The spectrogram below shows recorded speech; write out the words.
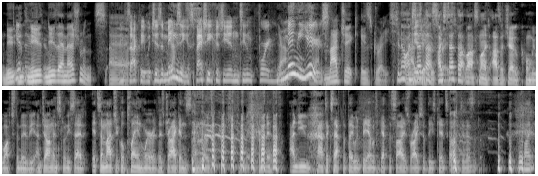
Knew, Yeah, knew, knew their measurements. Uh, Exactly, which is amazing, Yes. especially because she didn't see them for many years. Magic is great. Do you know, I said that I said that last night as a joke when we watched the movie, and John instantly said, "It's a magical plane where there's dragons and loads of creatures from, myth, from myth, and you can't accept that they would be able to get the size right of these kids going to visit them." It's like,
